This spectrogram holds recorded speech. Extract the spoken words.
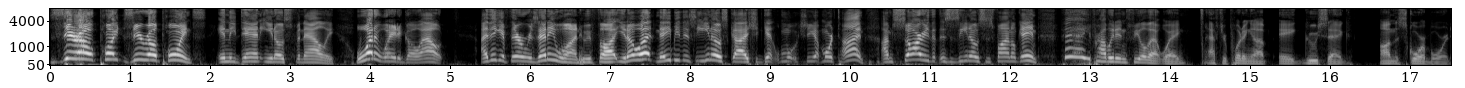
0.0 points in the Dan Enos finale. What a way to go out. I think if there was anyone who thought, you know what, maybe this Enos guy should get more, should get more time. I'm sorry that this is Enos' final game. Eh, probably didn't feel that way after putting up a goose egg on the scoreboard.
